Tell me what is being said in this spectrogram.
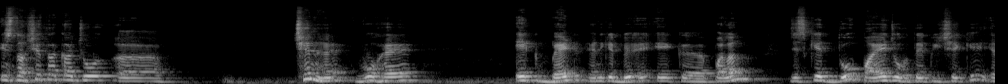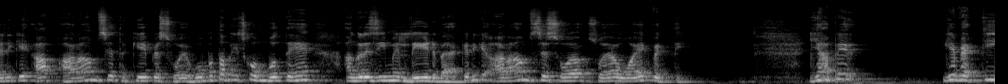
इस नक्षत्र का जो चिन्ह है, वो है एक बेड, यानी कि एक पलंग जिसके दो पाए जो होते हैं पीछे के, यानी कि आप आराम से तकिए पे सोए हो मतलब इसको हम बोलते हैं अंग्रेज़ी में लेड बैक यानी कि आराम से सोया सोया हुआ एक व्यक्ति। यहाँ पे ये व्यक्ति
